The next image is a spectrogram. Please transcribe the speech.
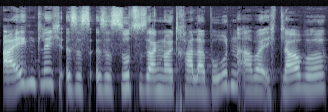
eigentlich ist es, ist es sozusagen neutraler Boden, aber ich glaube,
